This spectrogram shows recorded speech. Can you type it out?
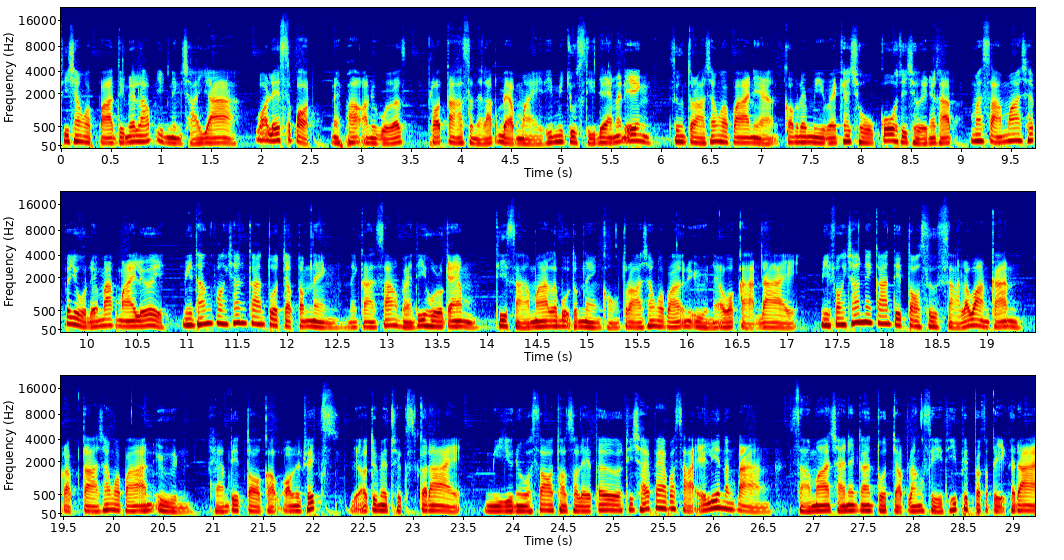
ที่ช่างประปาจึงได้รับอีกหนึ่งฉายาว่าเลสสปอตในภาค Universe เพราะตราสัญลักษณ์แบบใหม่ที่มีจุดสีแดงนั่นเอง ซึ่งตราช่างประปาเนี่ยก็ไม่ได้มีไว้แค่โชโก้เฉยๆนะครับ มันสามารถใช้ประโยชน์ได้มากมายเลย มีทั้งฟังก์ชันการตรวจจับตำแหน่งในการสร้างแผนที่โฮโลแกรม ที่สามารถระบุตำแหน่งของตราช่างประปาอื่นๆ ในอวกาศได้ มีฟังก์ชันในการติดต่อสื่อสารระหว่างกัน กับตราช่างประปาอันอื่น แถมติดต่อกับ Omnitrix หรือ Ultimatrix ก็ได้ มี Universal Translator ที่ใช้แปลภาษาเอเลี่ยนต่างๆ สามารถใช้ในการตรวจจับรังสีที่ผิดปกติก็ได้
